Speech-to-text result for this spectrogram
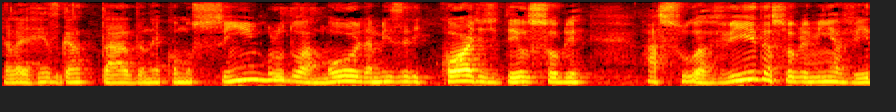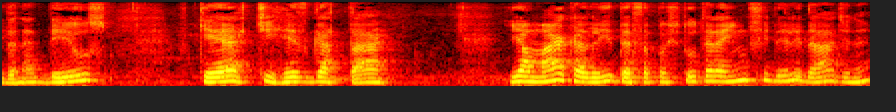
ela é resgatada, né? Como símbolo do amor, da misericórdia de Deus sobre a sua vida sobre a minha vida, né? Deus quer te resgatar. E a marca ali dessa prostituta era infidelidade, né?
